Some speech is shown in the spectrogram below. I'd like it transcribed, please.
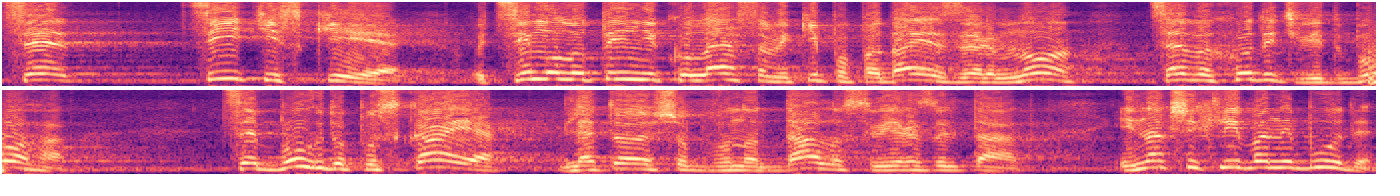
це ці тіски, ці молотильні колеса, в які попадає зерно, це виходить від Бога. Це Бог допускає для того, щоб воно дало свій результат. Інакше хліба не буде.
